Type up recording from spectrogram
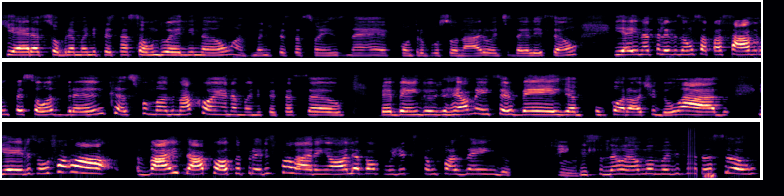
que era sobre a manifestação do ele não, as manifestações, né, contra o Bolsonaro antes da eleição. E aí na televisão só passavam pessoas brancas fumando maconha na manifestação, bebendo realmente cerveja, com corote do lado. E aí eles vão falar, vai dar a pauta para eles falarem: olha a babuja que estão fazendo. Sim. Isso não é uma manifestação.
